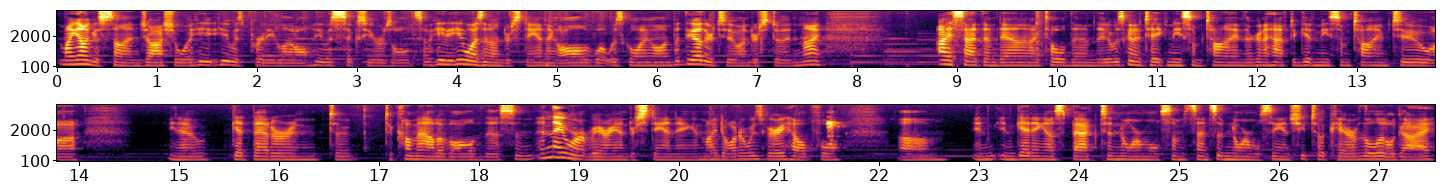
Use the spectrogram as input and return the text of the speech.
my youngest son joshua he, he was pretty little. He was six years old. So he, he wasn't understanding all of what was going on but the other two understood. And i i sat them down and i told them that it was going to take me some time. They're going to have to give me some time to uh, you know get better and to to come out of all of this. And, and they weren't very understanding. And my daughter was very helpful um, in, in getting us back to normal some sense of normalcy. And she took care of the little guy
